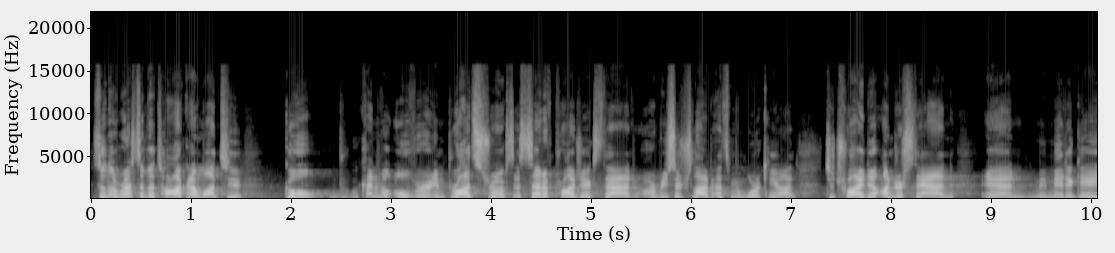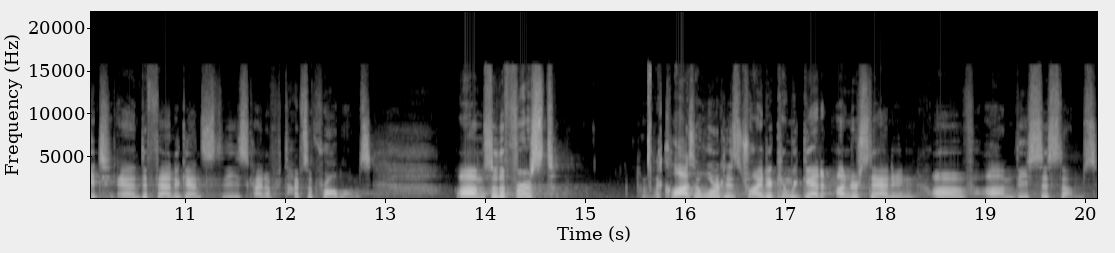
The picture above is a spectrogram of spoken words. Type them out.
So in the rest of the talk, I want to go kind of over in broad strokes a set of projects that our research lab has been working on to try to understand and mitigate and defend against these kind of types of problems. Um, so the first class of work is trying to, can we get understanding of um, these systems?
